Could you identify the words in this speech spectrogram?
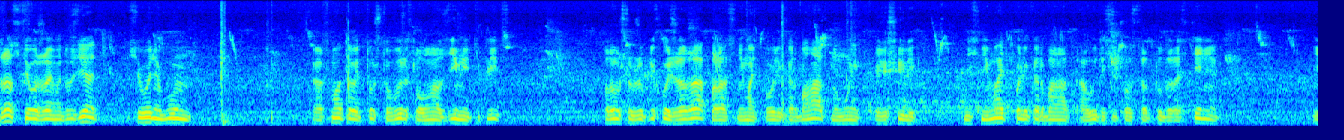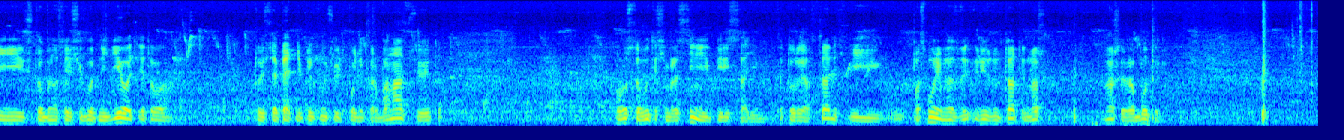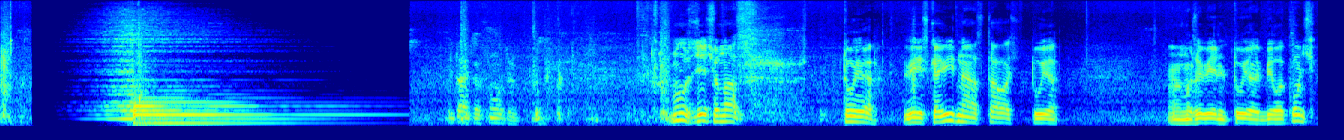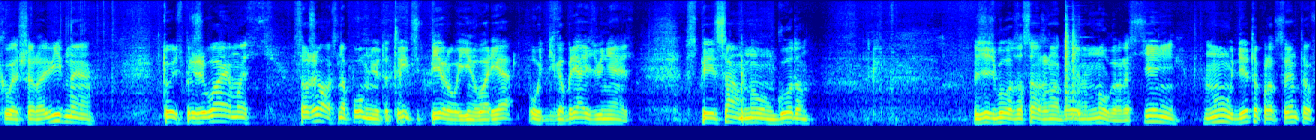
Здравствуйте, уважаемые друзья! Сегодня будем рассматривать то, что выросло у нас в зимней теплице. Потому что уже приходит жара, пора снимать поликарбонат, но мы решили не снимать поликарбонат, а вытащить просто оттуда растения. И чтобы на следующий год не делать этого, то есть опять не прикручивать поликарбонат, все это просто вытащим растения и пересадим, которые остались, и посмотрим на результаты нашей, нашей работы. Итак, посмотрим. Ну, здесь у нас туя вересковидная осталась, туя э, можжевель, туя белокончиковая, шаровидная. То есть приживаемость сажалась, напомню, это 31 января, ой, декабря, извиняюсь, перед самым Новым годом. Здесь было засажено довольно много растений. Ну, где-то процентов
